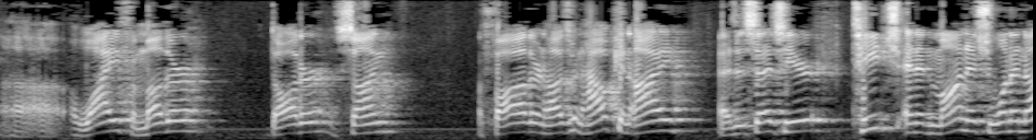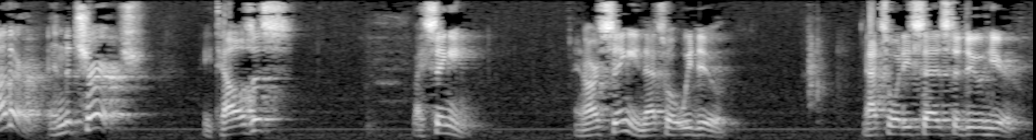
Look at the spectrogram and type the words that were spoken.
uh, a wife, a mother, daughter, son, a father and husband, how can I, as it says here, teach and admonish one another in the church? He tells us by singing. And our singing, that's what we do. That's what he says to do here.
